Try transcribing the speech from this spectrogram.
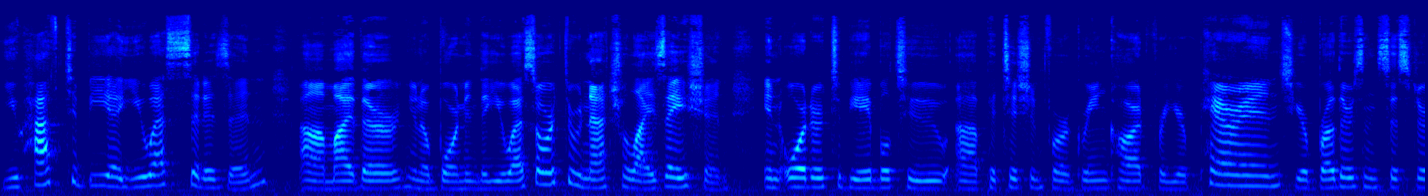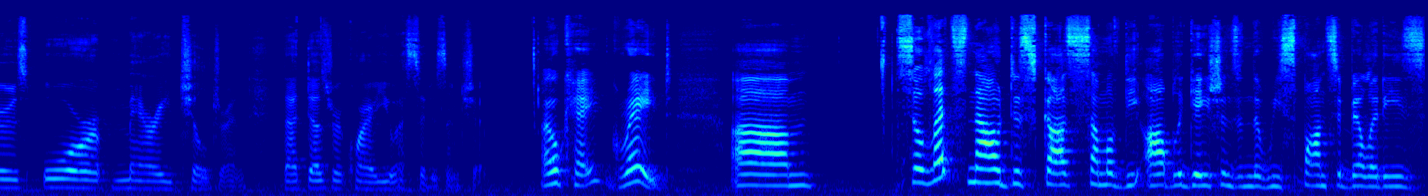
you have to be a U.S. citizen, um, either you know born in the U.S. or through naturalization, in order to be able to uh, petition for a green card for your parents, your brothers and sisters, or married children. That does require U.S. citizenship. Okay, great. Um, so let's now discuss some of the obligations and the responsibilities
